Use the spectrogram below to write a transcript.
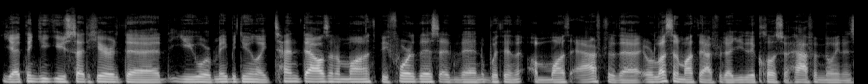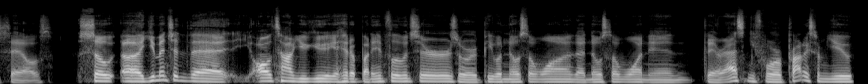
Yeah, I think you, you said here that you were maybe doing like 10,000 a month before this. And then within a month after that, or less than a month after that, you did close to half a million in sales. So uh, you mentioned that all the time you, you get hit up by influencers or people know someone that knows someone and they're asking for products from you,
